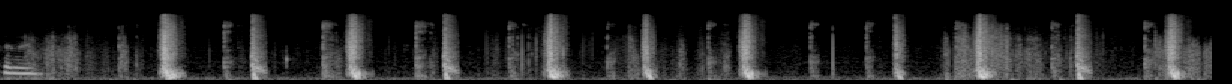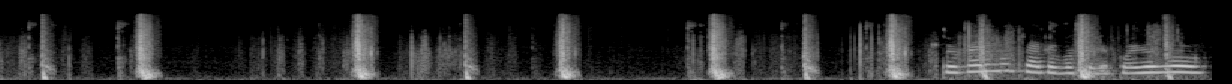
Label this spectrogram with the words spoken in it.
Peraí. Eu quero mostrar pra você depois, eu vou...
